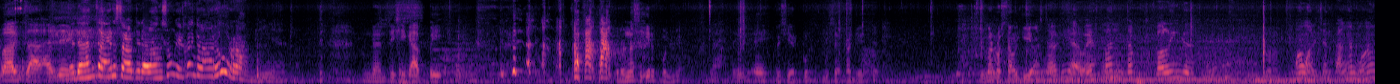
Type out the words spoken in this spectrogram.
Bangsa aja. ya dan tak ini secara tidak langsung ya kan ke orang Iya. Mengganti si Gapi. Karena si Irfun ya. Nah, eh Besir pun bisa kan itu gimana nostalgia nostalgia weh mantep calling ge. Mau ada centangan mau.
